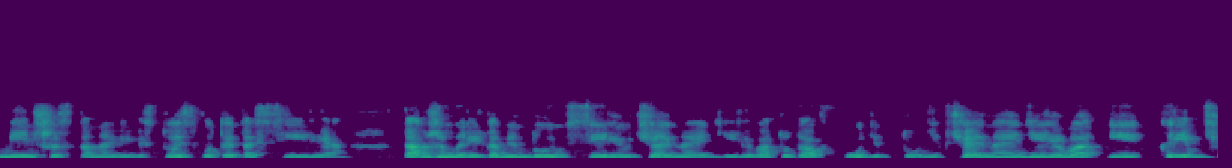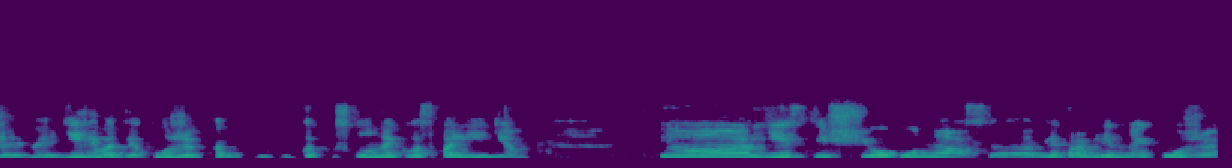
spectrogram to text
меньше становились. То есть вот эта серия. Также мы рекомендуем серию чайное дерево. Туда входит тоник чайное дерево и крем чайное дерево для кожи, склонной к воспалениям. А, есть еще у нас а, для проблемной кожи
